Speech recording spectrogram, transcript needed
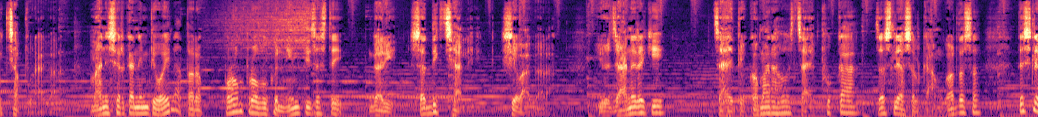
इच्छा पूरा गर। मानिसहरूका निम्ति होइन तर परम प्रभुको निम्ति जस्तै गरी सदिक्षाले सेवा गर। यो जानेर कि चाहे त्यो कमारा होस् चाहे फुक्का जसले असल काम गर्दछ त्यसले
